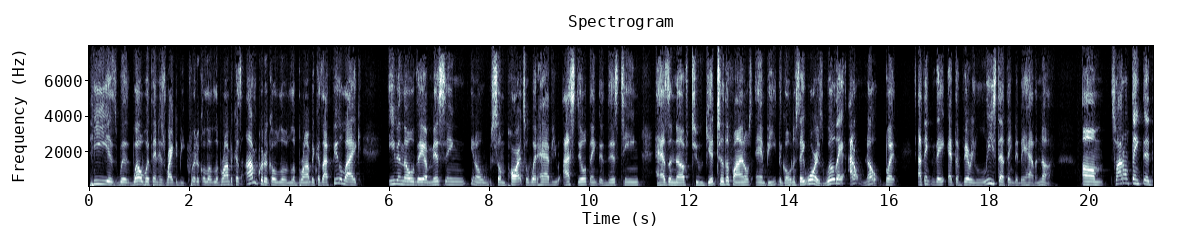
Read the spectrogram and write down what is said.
he is with well within his right to be critical of LeBron because I'm critical of LeBron because I feel like even though they are missing, you know, some parts or what have you, I still think that this team has enough to get to the finals and beat the Golden State Warriors. Will they? I don't know, but I think they, at the very least, I think that they have enough. Um, so I don't think that,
